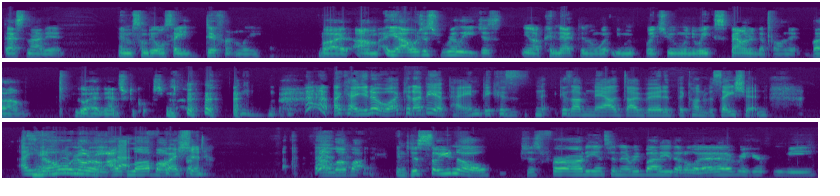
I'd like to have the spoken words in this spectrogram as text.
that's not it? And some people say differently. But um, yeah, I was just really just you know connecting what you what you when we expounded upon it. But um, go ahead and answer the question. okay, you know what? Can I be a pain because because I've now diverted the conversation? I no, no, no. I love question. I love and just so you know, just for our audience and everybody that'll ever hear from me,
